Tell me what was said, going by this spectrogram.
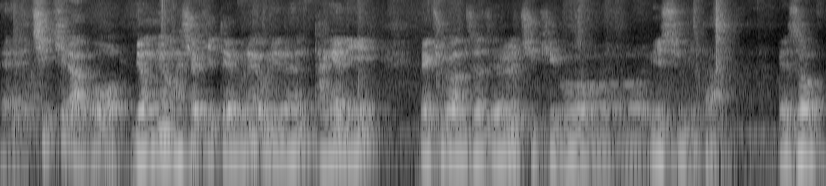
에, 지키라고 명령하셨기 때문에 우리는 당연히 맥주 감사절을 지키고 있습니다. 그래서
